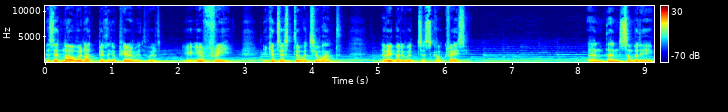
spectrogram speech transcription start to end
and said, no, we're not building a pyramid, we're, you're free. You can just do what you want. Everybody would just go crazy. And then somebody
